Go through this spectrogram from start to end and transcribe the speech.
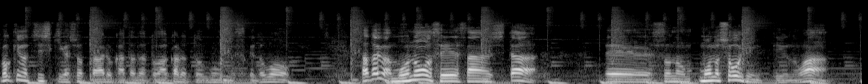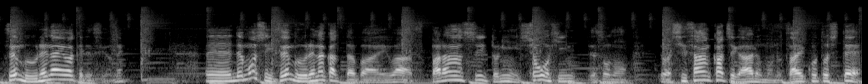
簿記の知識がちょっとある方だとわかると思うんですけども、例えば物を生産した、えーその物商品っていうのは、全部売れないわけですよね。えーで、もし全部売れなかった場合は、バランスシートに商品ってその、要は資産価値があるもの、在庫として、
